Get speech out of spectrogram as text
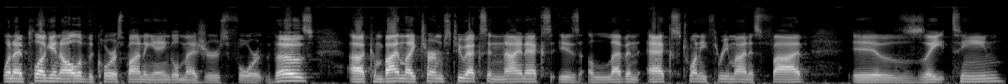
When I plug in all of the corresponding angle measures for those, uh, combined like terms 2x and 9x is 11x. 23 minus 5 is 18.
